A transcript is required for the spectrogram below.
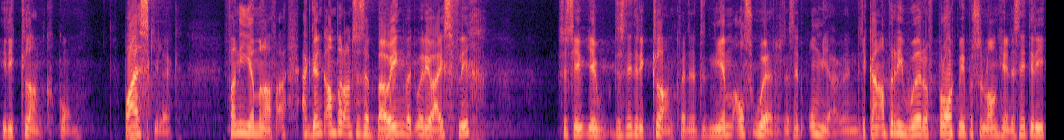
hierdie klank kom. Baie skielik van die hemel af. Ek dink amper aan soos 'n Boeing wat oor jou huis vlieg. Soos jy jy dis net hierdie klank wat dit neem als oor. Dis net om jou en jy kan amper nie hoor of praat met 'n persoon lank jou. Dis net hierdie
